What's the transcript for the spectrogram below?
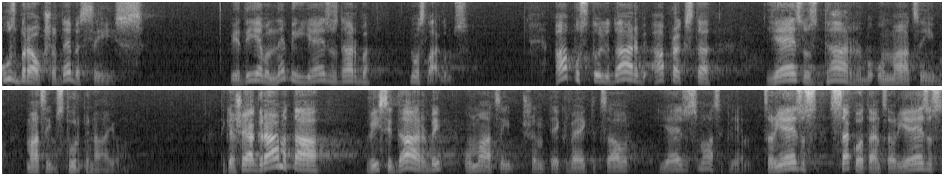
uzbraukšana debesīs pie Dieva nebija Jēzus darba noslēgums. Apustuļu darbi apraksta Jēzus darbu un mācību, mācības turpinājumu. Tikai šajā grāmatā visi darbi un mācīšana tiek veikta caur Jēzus mācekļiem, caur Jēzus sekotājiem, caur Jēzus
